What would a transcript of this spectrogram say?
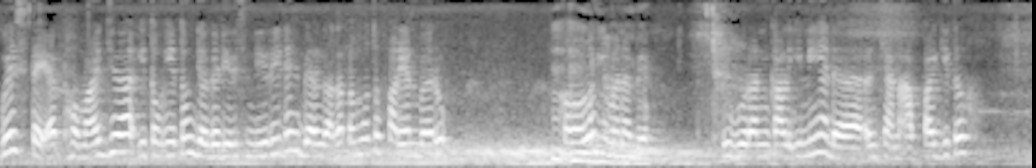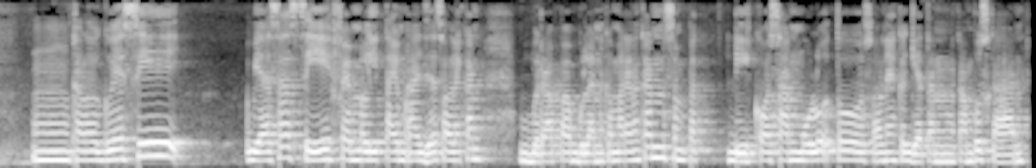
gue stay at home aja, hitung-hitung jaga diri sendiri deh biar nggak ketemu tuh varian baru. Kalau lo gimana. Ben? Liburan kali ini ada rencana apa gitu? Hmm, kalau gue sih biasa sih family time aja soalnya kan beberapa bulan kemarin kan sempet di kosan mulu tuh soalnya kegiatan kampus kan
